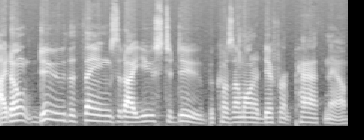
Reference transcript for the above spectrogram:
I don't do the things that I used to do because I'm on a different path now.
